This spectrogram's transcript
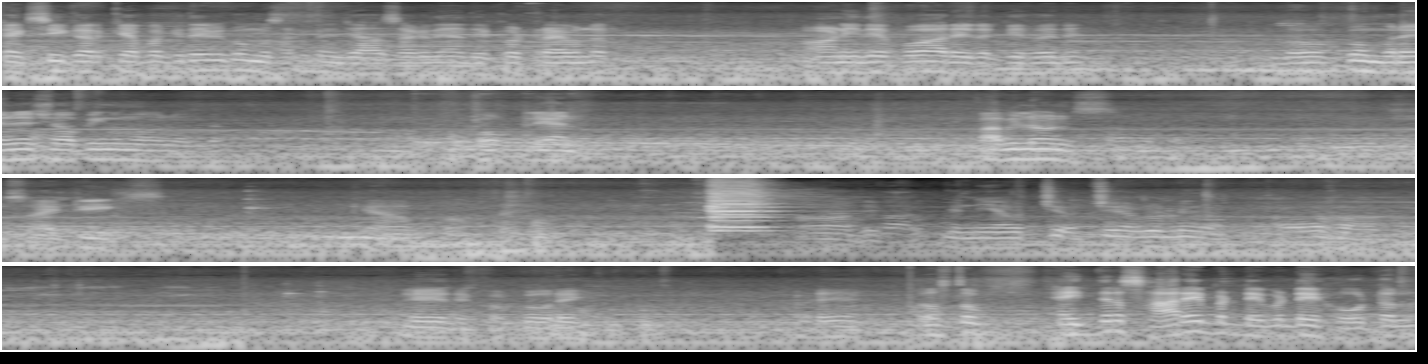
ਟੈਕਸੀ ਕਰਕੇ ਆਪਾਂ ਕਿਤੇ ਵੀ ਘੁੰਮ ਸਕਦੇ ਹਾਂ, ਜਾ ਸਕਦੇ ਹਾਂ। ਦੇਖੋ ਟਰੈਵਲਰ ਪਾਣੀ ਦੇ ਫੁਹਾਰੇ ਲੱਗੇ ਹੋਏ ਨੇ। ਲੋਕ ਘੁੰਮ ਰਹੇ ਨੇ ਸ਼ਾਪਿੰਗ ਮਾਲ ਹੁੰਦਾ ਪੋਪਲੀਅਨ ਪਾਬਿਲੋਨਸ ਸੋਸਾਇਟੀਜ਼ ਕੀ ਬਾਤ ਹੈ। ਆਹ ਦੇਖੋ ਕਿੰਨੀਆਂ ਉੱਚੀ ਉੱਚੀਆਂ ਬਿਲਡਿੰਗਾਂ। ਆਹਾ। ਇਹ ਦੇਖੋ ਗੋਰੇ ਖੜੇ ਦੋਸਤੋ, ਇੱਧਰ ਸਾਰੇ ਵੱਡੇ ਵੱਡੇ ਹੋਟਲ,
